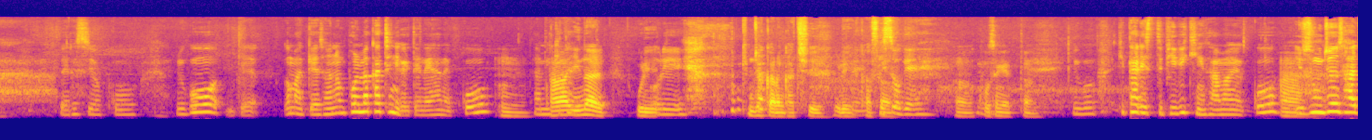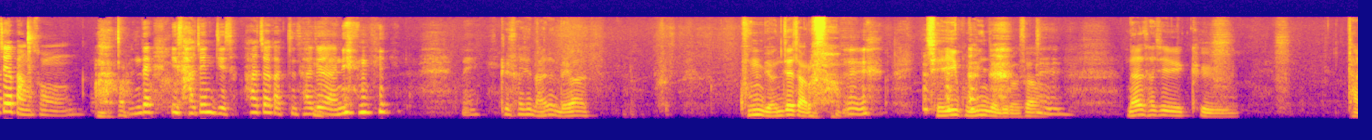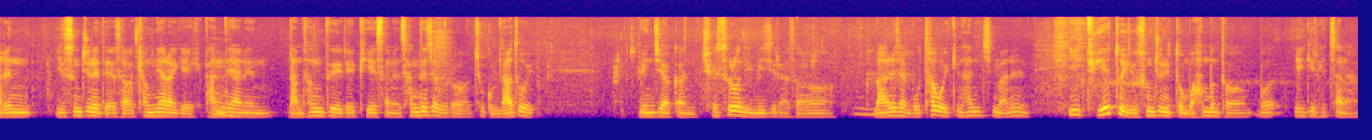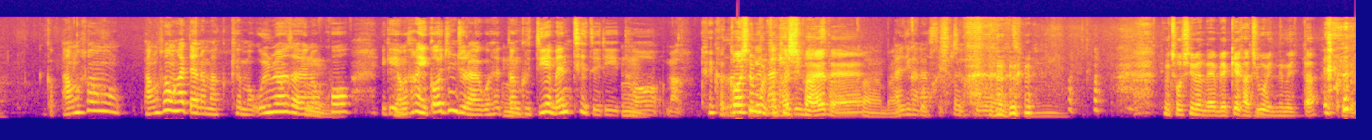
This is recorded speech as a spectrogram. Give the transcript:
메르스였고 그리고 이제 음악계에서는 폴 마카트니가 이때 내한했고 음. 아 기타- 이날 우리, 우리 김 작가랑 같이 우리 네, 가서 빗속에 어, 고생했던 그리고 기타리스트 비비킹 사망했고 아. 유승준 사죄 방송. 근데 이 사죄인지 사죄 같은 사죄 아닌. 네. 그 사실 나는 내가 군 면제자로서 네. 제2 국민적으로서 네. 난 사실 그 다른 유승준에 대해서 격렬하게 반대하는 음. 남성들에 비해서는 상대적으로 조금 나도 왠지 약간 죄스러운 이미지라서 음. 말을 잘 못하고 있긴 하지만은 이 뒤에 또 유승준이 또 뭐 한 번 더뭐 얘기를 했잖아. 그러니까 방송 방송할 때는 막 그렇게 막 울면서 해놓고 이게 영상이 꺼진 줄 알고 했던 그 뒤에 멘트들이 더 막 그러니까 꺼진 물도 다시 봐야 돼. 아, 난리가 났었죠. 형 조심해 내가 몇개 가지고 있는 거 있다. 그래.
